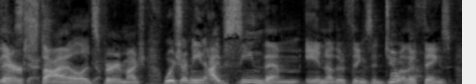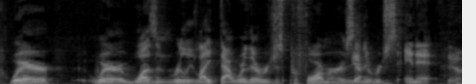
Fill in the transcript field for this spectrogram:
their sketch. style. It's Yeah. very much, which I mean, I've seen them in other things and do Oh, other yeah. things where where it wasn't really like that, where they were just performers Yeah. and they were just in it. Yeah.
